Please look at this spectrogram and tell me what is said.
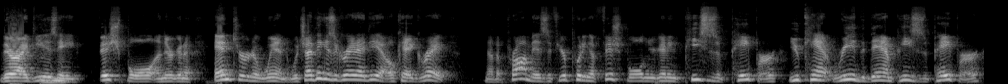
Their idea is a mm-hmm. fishbowl and they're going to enter to win, which I think is a great idea. Okay, great. Now the problem is if you're putting a fishbowl and you're getting pieces of paper, you can't read the damn pieces of paper.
